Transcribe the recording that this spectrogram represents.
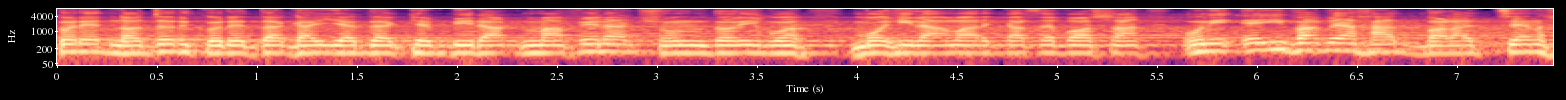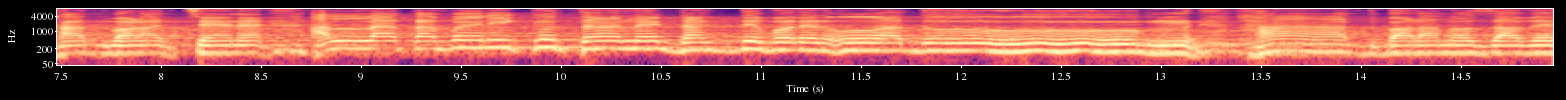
করে, নজর করে তাকাইয়া দেখে, বিরাট মাফের এক সুন্দরী মহিলা আমার কাছে বসা। উনি এইভাবে হাত বাড়াচ্ছেন হাত বাড়াচ্ছেন। আল্লাহ তাবারিকুতালা ডাকতে বলেন, ও আদম, হাত বাড়ানো যাবে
